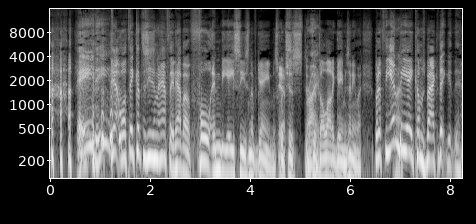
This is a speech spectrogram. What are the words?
80? yeah, well, if they cut the season in half, they'd have a full NBA season of games, which is right. a lot of games anyway. But if the NBA comes back, they,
